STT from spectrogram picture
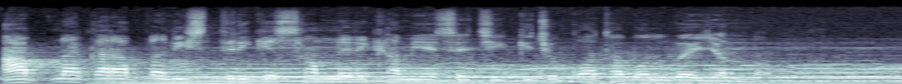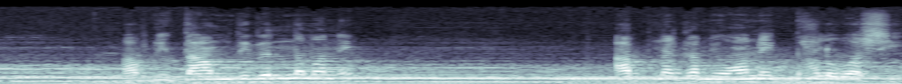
আপনাকে আর আপনার স্ত্রীকে সামনে রেখে আমি এসেছি, কিছু কথা বলব এই জন্য। আপনি দাম দিবেন না মানে? আপনাকে আমি অনেক ভালোবাসি।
